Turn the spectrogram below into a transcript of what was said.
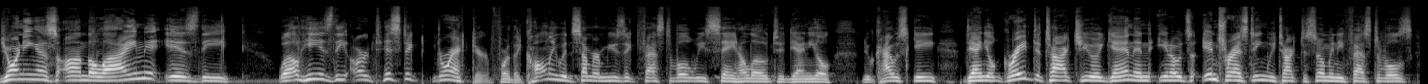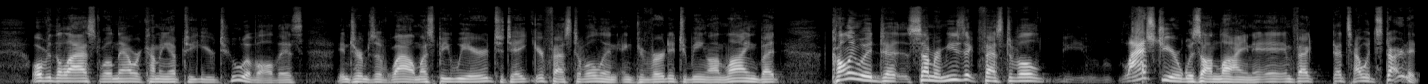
Joining us on the line is the well, he is the artistic director for the Collingwood Summer Music Festival. We say hello to Daniel Vnukowski. Daniel, great to talk to you again. And, you know, it's interesting. We talked to so many festivals over the last, well, now we're coming up to year two of all this in terms of, wow, must be weird to take your festival and, and convert it to being online. But Collingwood uh, Summer Music Festival last year was online. In fact, that's how it started.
